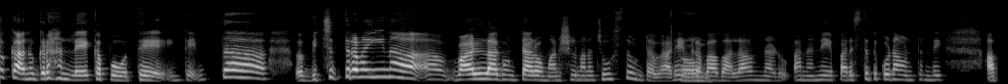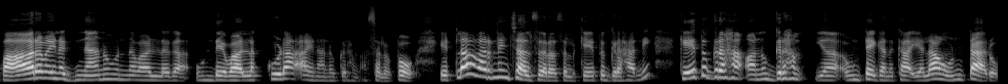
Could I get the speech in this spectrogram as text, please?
యొక్క అనుగ్రహం లేకపోతే ఇంకా ఎంత విచిత్రమైన వాళ్ళలాగా ఉంటారో మనుషులు మనం చూస్తూ ఉంటాం. అవును. బాబు అలా ఉన్నాడు అననే పరిస్థితి కూడా ఉంటుంది. అపారమైన జ్ఞానం ఉన్న వాళ్ళగా ఉండే వాళ్ళకు కూడా ఆయన అనుగ్రహం అసలు. పో ఎట్లా వర్ణించాలి సార్ అసలు కేతు గ్రహాన్ని? కేతు గ్రహ అనుగ్రహం ఉంటే గనక ఎలా ఉంటారు?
